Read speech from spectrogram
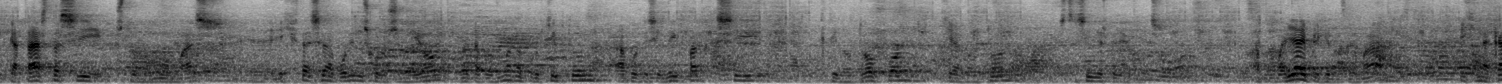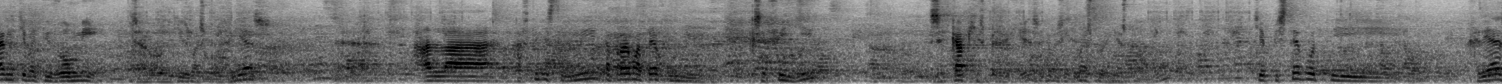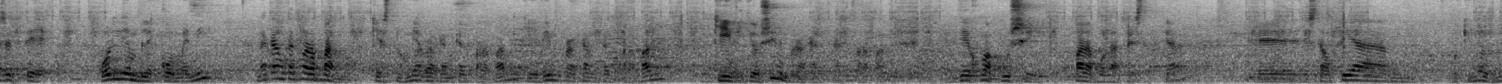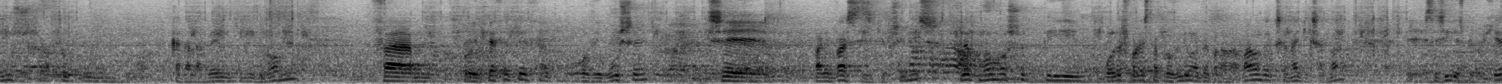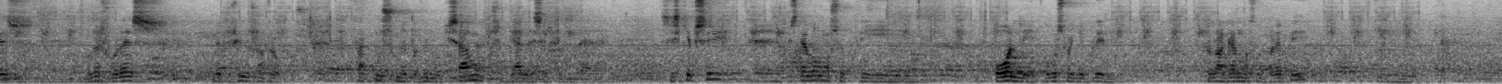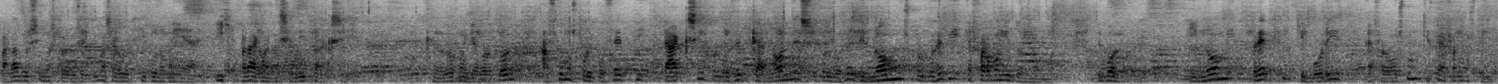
η κατάσταση στο νομό μας ε, έχει φτάσει σε ένα πολύ δύσκολο σημείο με τα προβλήματα που προκύπτουν από τη συνύπαρξη κτηνοτρόφων και αγροτών στις ίδιες περιοχές. Από παλιά υπήρχε το θέμα, έχει να κάνει και με τη δομή της αγροτικής μας οικονομίας, ε, αλλά αυτή τη στιγμή τα πράγματα έχουν ξεφύγει σε κάποιες περιοχές, σε κάποιες συγκεκριμένες περιοχές του νομού και πιστεύω ότι χρειάζεται όλοι οι εμπλεκόμενοι να κάνουν κάτι παραπάνω. Και η αστυνομία πρέπει να κάνει κάτι παραπάνω, και οι Δήμοι πρέπει να κάνουν κάτι παραπάνω, και η δικαιοσύνη πρέπει να κάνει κάτι παραπάνω. Γιατί έχουμε ακούσει πάρα πολλά περιστατικά, ε, στα οποία ο κοινός νους, αυτό που καταλαβαίνει η κοινή γνώμη, θα προϋπέθεται, θα οδηγούσε σε παρεμβάσεις της δικαιοσύνης. Βλέπουμε όμως ότι πολλές φορές τα προβλήματα επαναλαμβάνονται ξανά και ξανά ε, στις ίδιες περιοχές, πολλές φορές με τους ίδιους ανθρώπους. Θα ακούσουμε το Δήμο Κισάμου που συγκάλεσε την ε, σύσκεψη. Ε, πιστεύω όμως ότι όλοι, όπως είπα και πριν, πρέπει να κάνουμε αυτό που πρέπει. Η παράδοσή μας, η παραδοσιακή μας αγροτική οικονομία είχε πράγματι συνύπαρξη κτηνοτρόφων και αγροτών. Αυτό όμως προποθέτει τάξη, προποθέτει κανόνες, προποθέτει νόμους, προποθέτει εφαρμογή των νόμων. Λοιπόν, οι νόμοι πρέπει και μπορεί να εφαρμοστούν και θα εφαρμοστούν.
